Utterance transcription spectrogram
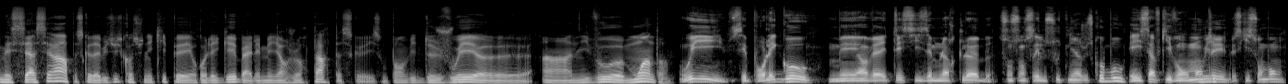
mais c'est assez rare parce que d'habitude, quand une équipe est reléguée, bah, les meilleurs joueurs partent parce qu'ils n'ont pas envie de jouer euh, à un niveau moindre. Oui, c'est pour l'ego, mais en vérité, s'ils aiment leur club, ils sont censés le soutenir jusqu'au bout. Et ils savent qu'ils vont remonter Oui. parce qu'ils sont bons.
